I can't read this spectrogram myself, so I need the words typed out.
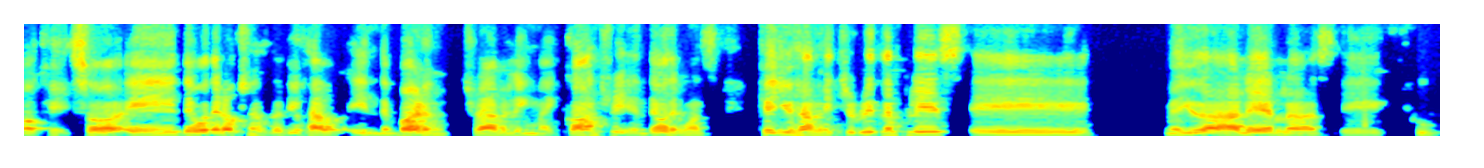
Okay, so uh, the other options that you have in the bottom, traveling my country and the other ones. Can you help me to read them, please? Eh, me ayuda a leerlas. Eh, who?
